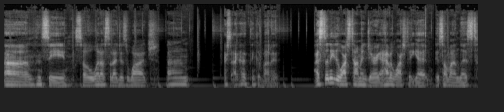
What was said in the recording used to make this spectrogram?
Um, let's see. So what else did I just watch? Um actually I gotta think about it. I still need to watch Tom and Jerry. I haven't watched it yet. It's on my list.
